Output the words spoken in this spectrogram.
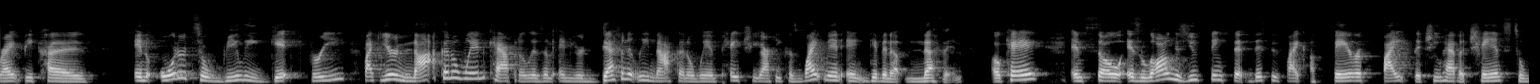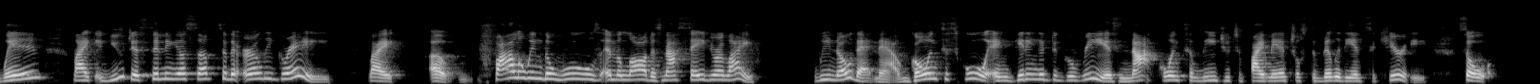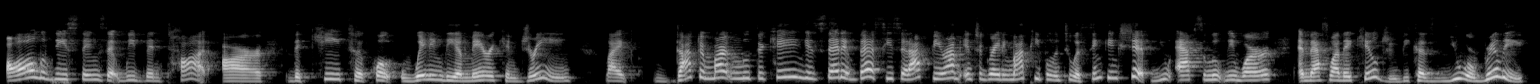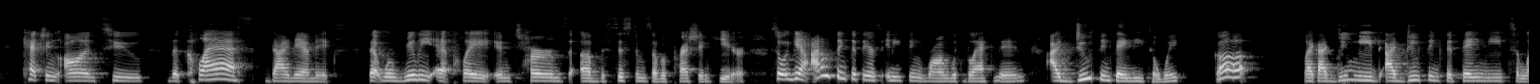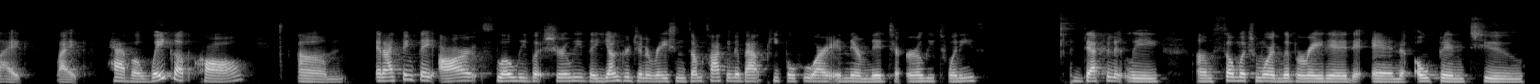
right? Because in order to really get free, like you're not going to win capitalism and you're definitely not going to win patriarchy because white men ain't giving up nothing. Okay. And so, as long as you think that this is like a fair fight that you have a chance to win, like you just sending yourself to the early grave. Like, uh, following the rules and the law does not save your life. We know that now. Going to school and getting a degree is not going to lead you to financial stability and security. So, all of these things that we've been taught are the key to, quote, winning the American dream. Like, Dr. Martin Luther King has said it best. He said, I fear I'm integrating my people into a sinking ship. You absolutely were. And that's why they killed you because you were really catching on to the class dynamics that were really at play in terms of the systems of oppression here. So, again, I don't think that there's anything wrong with Black men. I do think they need to wake up. Like, I do need, I do think that they need to, like, like, have a wake up call um, and I think they are slowly but surely the younger generations. I'm talking about people who are in their mid to early 20s, definitely um, so much more liberated and open to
